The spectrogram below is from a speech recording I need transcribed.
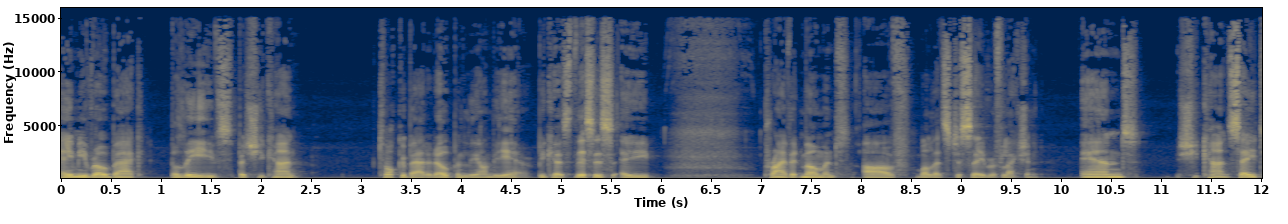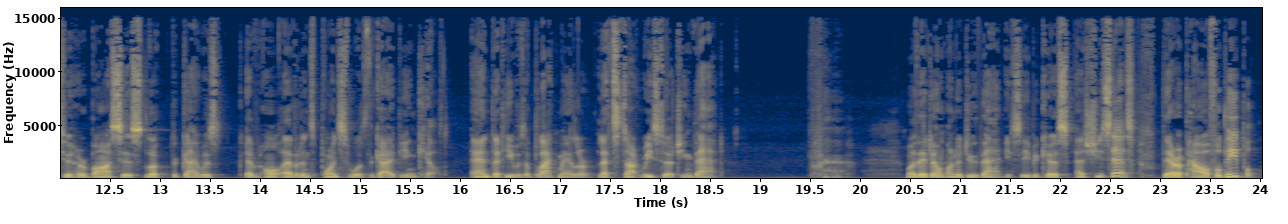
Amy Robach believes, but she can't talk about it openly on the air because this is a private moment of, well, let's just say reflection. And she can't say to her bosses, look, the guy was, all evidence points towards the guy being killed and that he was a blackmailer. Let's start researching that. well, they don't want to do that, you see, because as she says, they're a powerful people.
